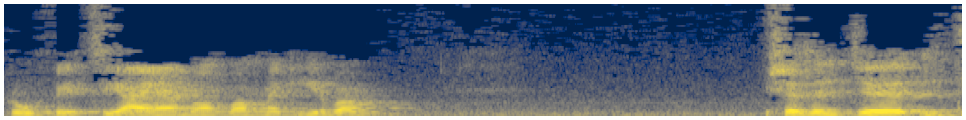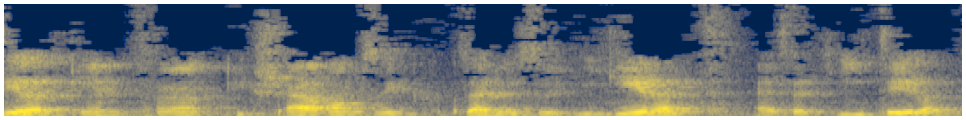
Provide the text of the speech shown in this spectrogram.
proféciájában van megírva, és ez egy ítéletként is elhangzik, az előző ígéret, ez egy ítélet.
